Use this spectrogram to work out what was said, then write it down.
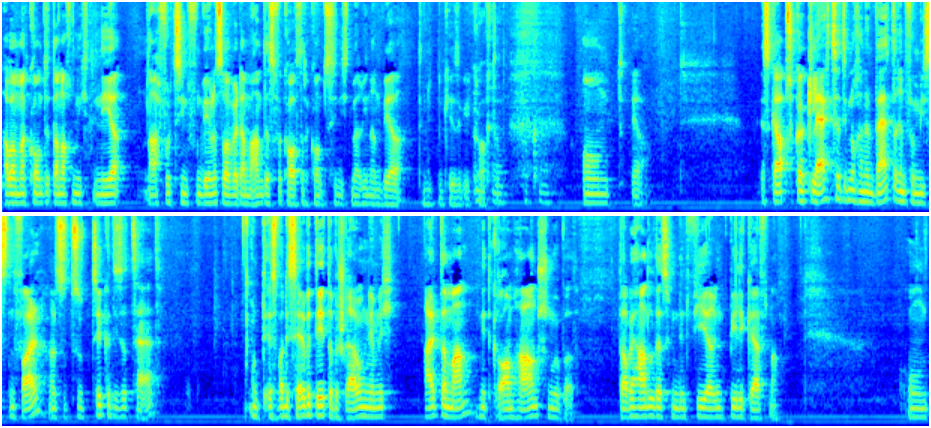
Aber man konnte dann auch nicht näher nachvollziehen, von wem das war, weil der Mann, der es verkauft hat, konnte sich nicht mehr erinnern, wer den Hüttenkäse gekauft hat. okay. Und ja. Es gab sogar gleichzeitig noch einen weiteren vermissten Fall, also zu circa dieser Zeit. Und es war dieselbe Täterbeschreibung, nämlich alter Mann mit grauem Haar und Schnurrbart. Dabei handelt es um den vierjährigen Billy Gaffner. Und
